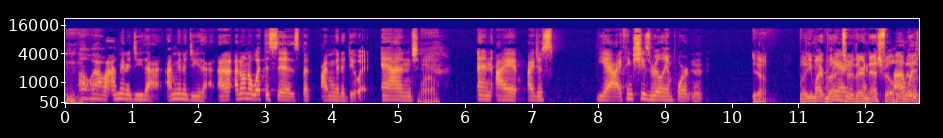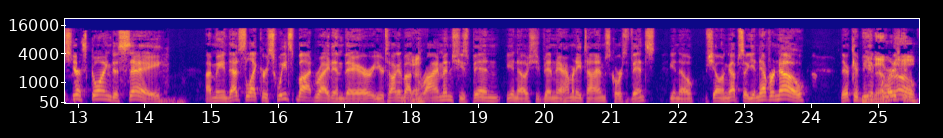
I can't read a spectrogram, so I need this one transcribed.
mm. "Oh wow, I'm going to do that. I'm going to do that. I, I, don't know what this is, but I'm going to do it." And wow. and I, I just, yeah, I think she's really important. Yeah. Well, you might run Very into her there in. Nashville. Who I knows? was just going to say, I mean, that's like her sweet spot right in there. You're talking about Yeah. Ryman. She's been, you know, she's been there how many times? Of course, Vince, you know, showing up. So you never know. There could be You a collision. know.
